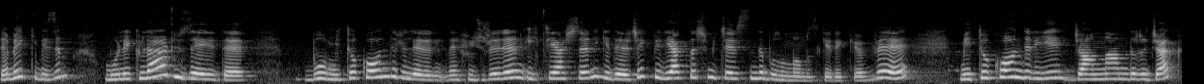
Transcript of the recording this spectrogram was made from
Demek ki bizim moleküler düzeyde bu mitokondrilerin ve hücrelerin ihtiyaçlarını giderecek bir yaklaşım içerisinde bulunmamız gerekiyor ve mitokondriyi canlandıracak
